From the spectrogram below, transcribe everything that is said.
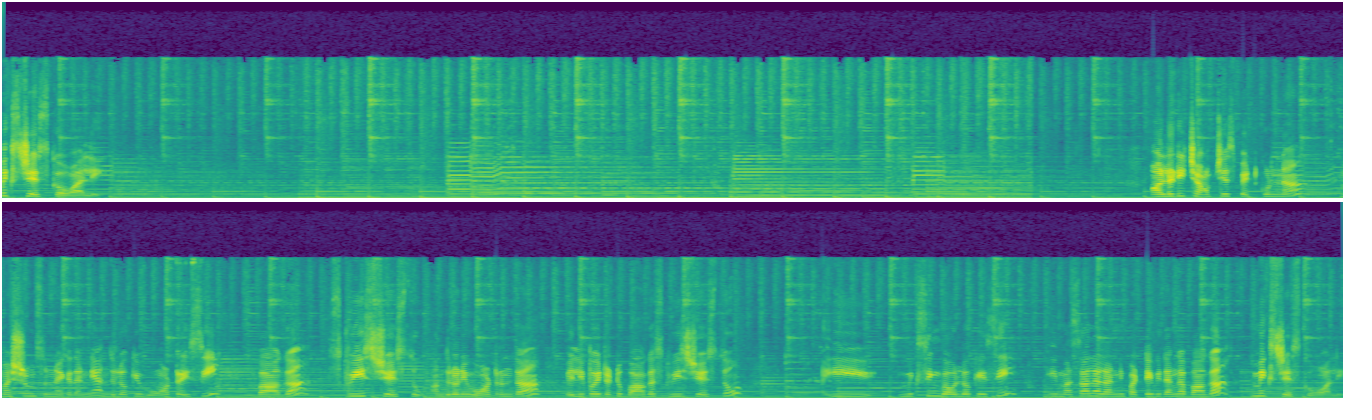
మిక్స్ చేసుకోవాలి. ఆల్రెడీ చాప్ చేసి పెట్టుకున్న మష్రూమ్స్ ఉన్నాయి కదండి అందులోకి వాటర్ వేసి బాగా స్క్వీజ్ చేస్తూ అందులోని వాటర్ అంతా వెళ్ళిపోయేటట్టు బాగా స్క్వీజ్ చేస్తూ ఈ మిక్సింగ్ బౌల్లోకి వేసి ఈ మసాలాలన్నీ పట్టే విధంగా బాగా మిక్స్ చేసుకోవాలి.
